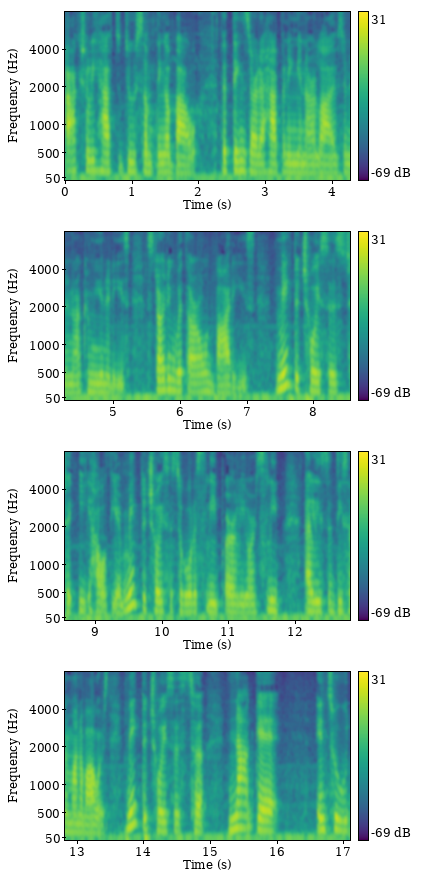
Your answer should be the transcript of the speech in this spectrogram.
actually have to do something about the things that are happening in our lives and in our communities starting with our own bodies. Make the choices to eat healthier. Make the choices to go to sleep early or sleep at least a decent amount of hours. Make the choices to not get into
